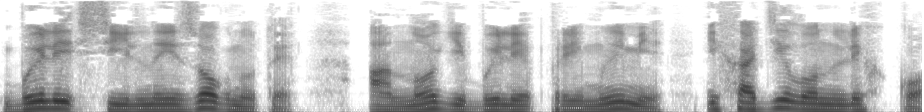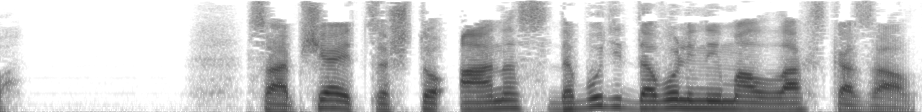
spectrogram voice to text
были сильно изогнуты, а ноги были прямыми, и ходил он легко. Сообщается, что Анас, да будет доволен им Аллах, сказал,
